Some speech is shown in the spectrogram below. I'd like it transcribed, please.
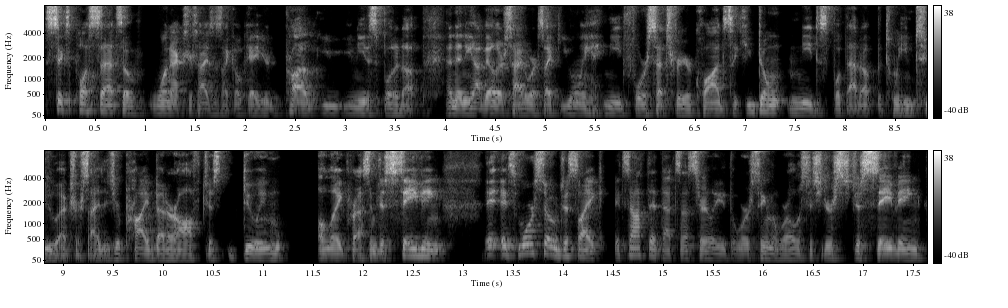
six plus sets of one exercise, it's like okay, you're probably you, you need to split it up. And then you have the other side where it's like you only need four sets for your quads. Like you don't need to split that up between two exercises. You're probably better off just doing a leg press and just saving it, it's more so just like it's not that that's necessarily the worst thing in the world. It's just you're just saving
